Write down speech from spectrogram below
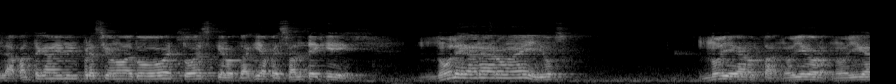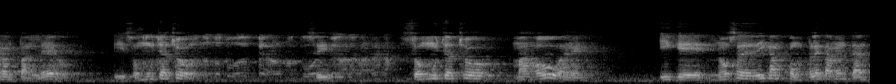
La parte que a mí me impresionó de todo esto es que los de aquí, a pesar de que no le ganaron a ellos, no llegaron tan, no llegaron, no llegaron tan lejos. Y son muchachos. Sí, son muchachos más jóvenes y que no se dedican completamente a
